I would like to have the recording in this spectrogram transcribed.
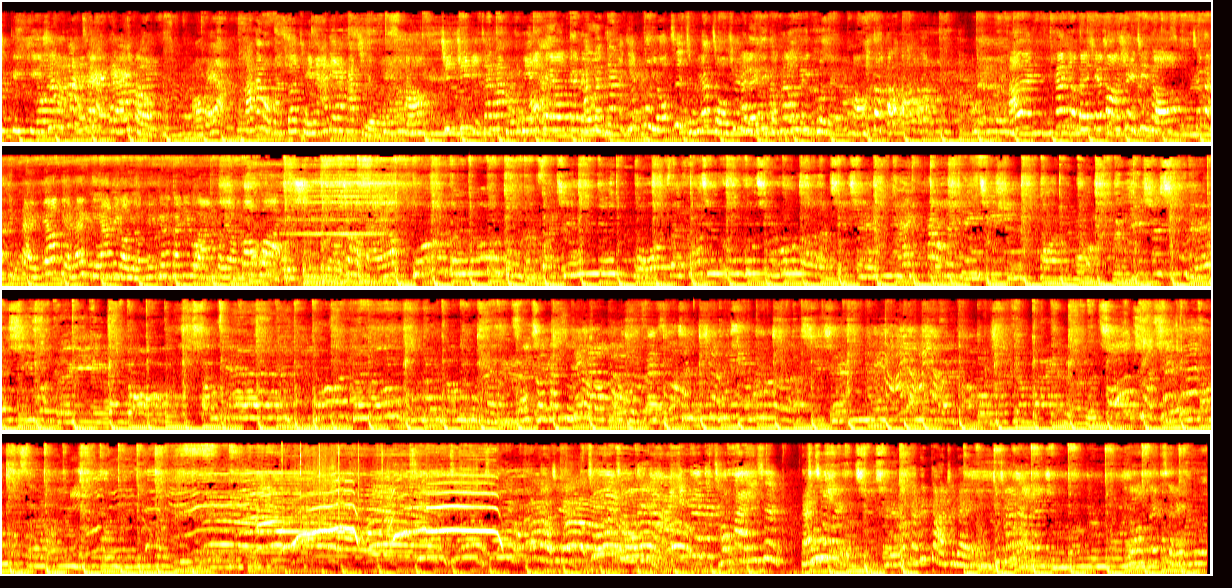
好给你哦。现在才一，哦，没有。好，在我们说前面阿丽爱他。好，君君，你在他旁边。OK OK，没问题。已经不由自主要走去了。来，你赶快离困了哈。好嘞，那你们先放摄镜头，这个是代表点来给阿丽个，有天跟阿玩，会有画画，也是有。希望可以感动上天我感谢感谢你的出现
